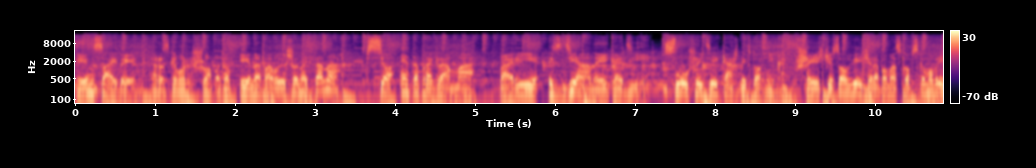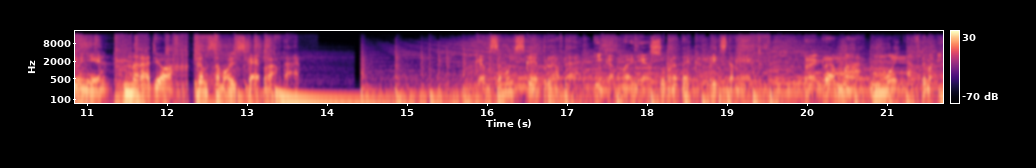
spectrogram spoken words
инсайды, разговоры шепотов и на повышенных тонах. Все это программа «Пари с Дианой Кади». Слушайте каждый вторник в 6 часов вечера по московскому времени на радио «Комсомольская правда». Комсомольская правда и компания Супротек представляют. Программа «Мой автомобиль».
